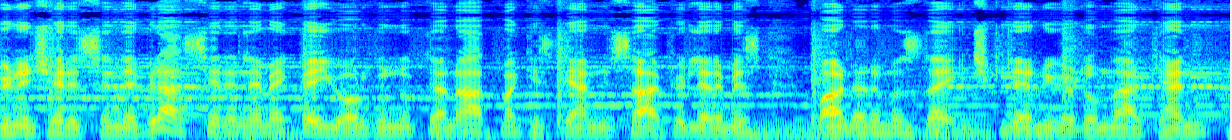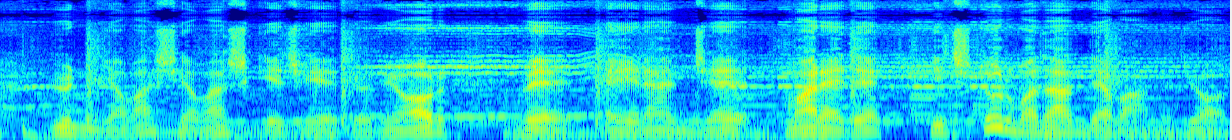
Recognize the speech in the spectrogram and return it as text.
Gün içerisinde biraz serinlemek ve yorgunluklarını atmak isteyen misafirlerimiz barlarımızda içkilerini yudumlarken gün yavaş yavaş geceye dönüyor ve eğlence Mare'de hiç durmadan devam ediyor.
